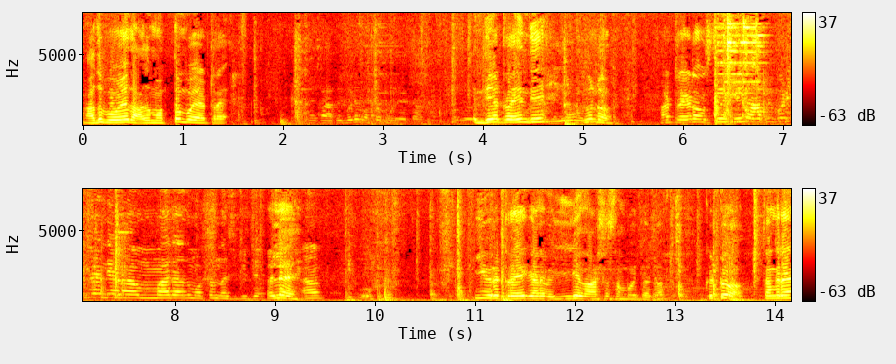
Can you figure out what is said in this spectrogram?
അത് പോയതാ അത് മൊത്തം പോയ ട്രേ. എന്തിയാ ട്രേ എന്തിയാ? ഇതുണ്ടോ? ആ ട്രേയുടെ അവസ്ഥ അല്ലേ? ഈ ഒരു ട്രേക്കാണ് വലിയ നാശം സംഭവിച്ചോ കിട്ടുവോ ചങ്കരെ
